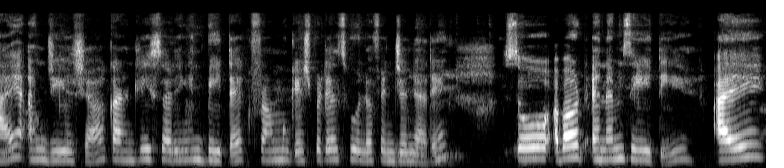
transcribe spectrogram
Hi, I'm Jeel Shah, currently studying in BTech from Mukesh Patel School of Engineering. So about NMCET, I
